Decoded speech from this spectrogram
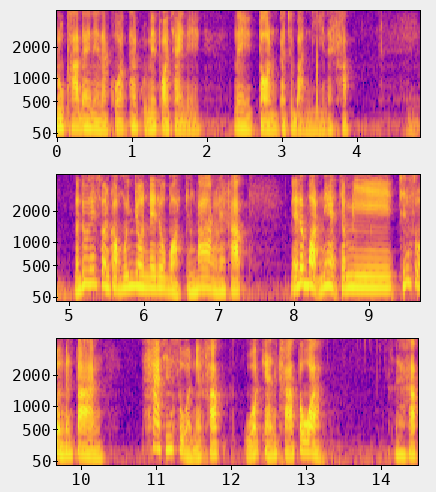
รูปภาพได้ในอนาคต ถ้าคุณไม่พอใจในในตอนปัจจุบันนี้นะครับ มาดูในส่วนของหุ่นยนต์ในโดบอทกันบ้างนะครับ ในโดบอทเนี่ยจะมีชิ้นส่วนต่างๆ 5 ชิ้นส่วนนะครับ หัวแขนขาตัวนะครับ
